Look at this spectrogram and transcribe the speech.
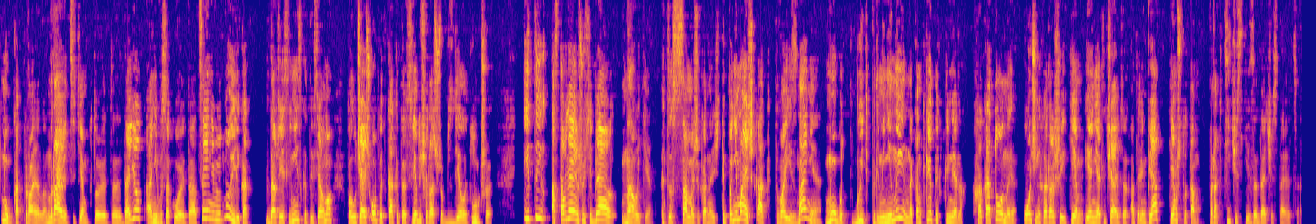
ну, как правило, нравится тем, кто это дает, они высоко это оценивают, ну, или как даже если низко, ты все равно получаешь опыт, как это в следующий раз, чтобы сделать лучше. И ты оставляешь у себя навыки. Это самая шикарная вещь. Ты понимаешь, как твои знания могут быть применены на конкретных примерах. Хакатоны очень хороши тем, и они отличаются от Олимпиад, тем, что там практические задачи ставятся.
